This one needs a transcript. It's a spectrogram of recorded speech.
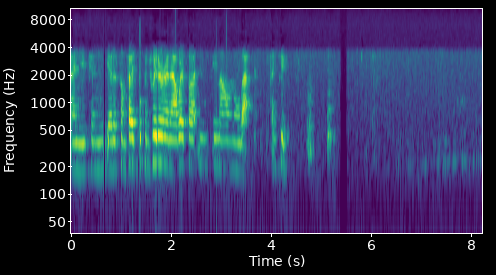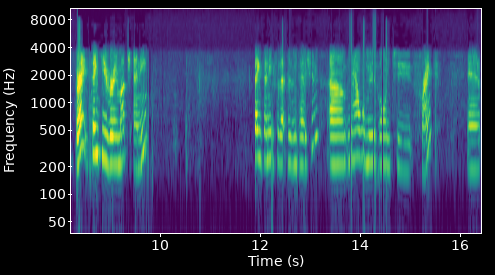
and you can get us on Facebook and Twitter and our website and email and all that. Thank you. Great. Thank you very much, Annie. Thanks, Annie, for that presentation. Um, now we'll move on to Frank. And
